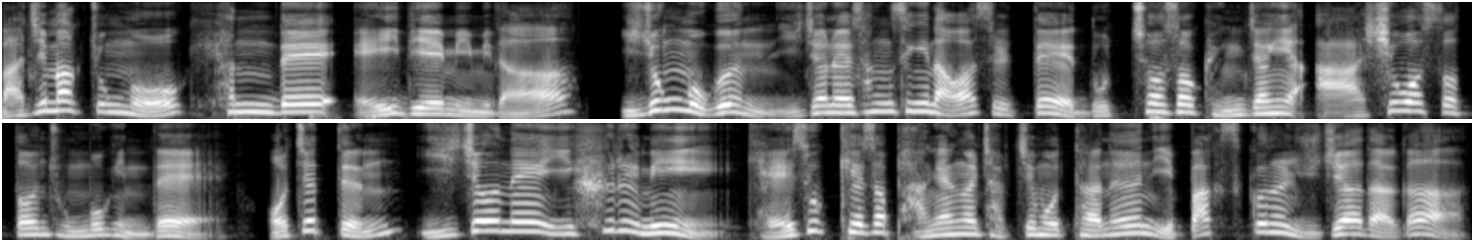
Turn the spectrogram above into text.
마지막 종목 현대 ADM입니다. 이 종목은 이전에 상승이 나왔을 때 놓쳐서 굉장히 아쉬웠었던 종목인데 어쨌든 이전에 이 흐름이 계속해서 방향을 잡지 못하는 이 박스권을 유지하다가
